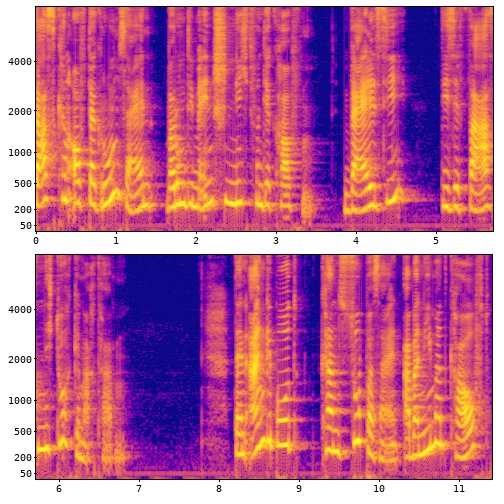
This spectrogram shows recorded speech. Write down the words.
das kann oft der Grund sein, warum die Menschen nicht von dir kaufen, weil sie diese Phasen nicht durchgemacht haben. Dein Angebot kann super sein, aber niemand kauft,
